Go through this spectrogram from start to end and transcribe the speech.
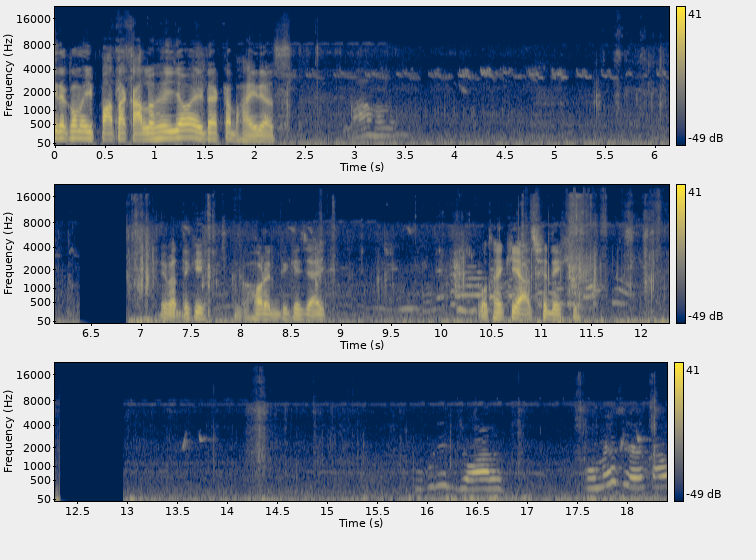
এরকম এই পাতা কালো হয়ে যাওয়া এটা একটা ভাইরাস। এবার দেখি ঘরের দিকে যাই। কোথায় কি আছে দেখি। জল কমেছে তাও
